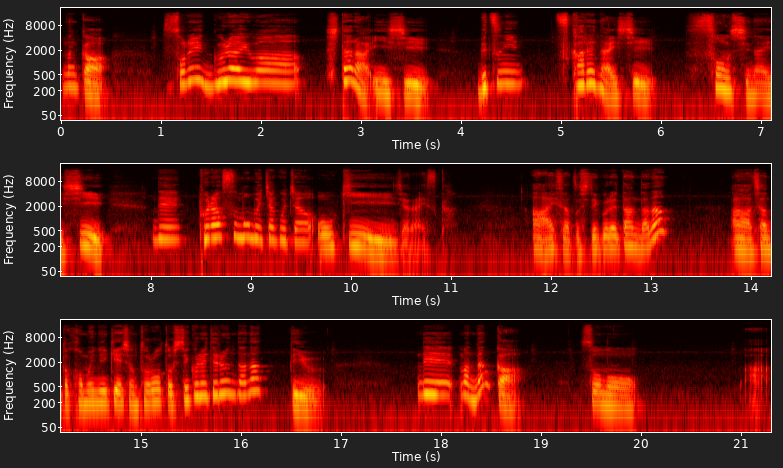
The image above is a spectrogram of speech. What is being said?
なんかそれぐらいはしたらいいし別に疲れないし損しないしでプラスもめちゃくちゃ大きいじゃないですか。あ挨拶してくれたんだな。あちゃんとコミュニケーション取ろうとしてくれてるんだなっていう。でまあなんかそのあ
